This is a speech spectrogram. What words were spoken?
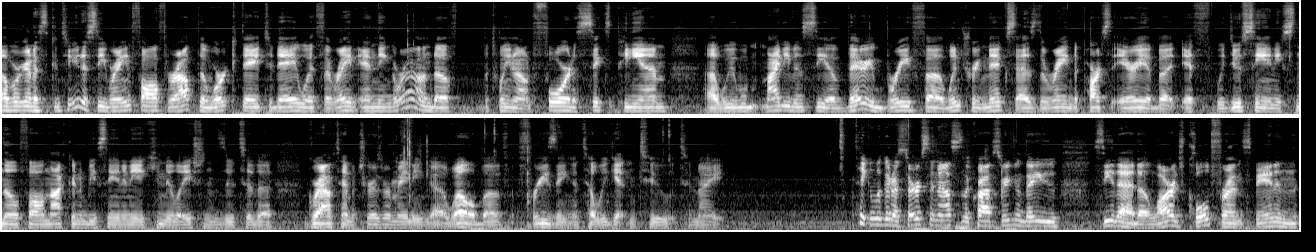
Uh, we're going to continue to see rainfall throughout the workday today, with the rain ending around uh, between around 4 to 6 p.m. Uh, we might even see a very brief uh, wintry mix as the rain departs the area, but if we do see any snowfall, not going to be seeing any accumulations due to the ground temperatures remaining uh, well above freezing until we get into tonight. Take a look at our surface analysis across the region. There you see that a large cold front spanning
